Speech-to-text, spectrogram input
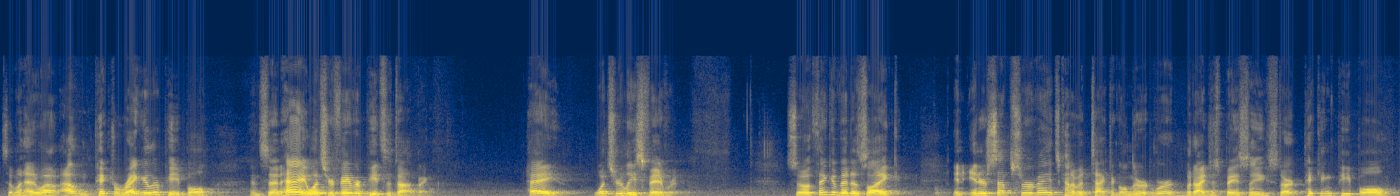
someone had went out and picked regular people and said, hey, what's your favorite pizza topping? Hey, what's your least favorite? So think of it as like an intercept survey. It's kind of a technical nerd word, but I just basically start picking people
